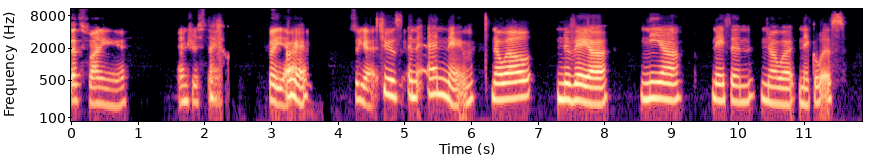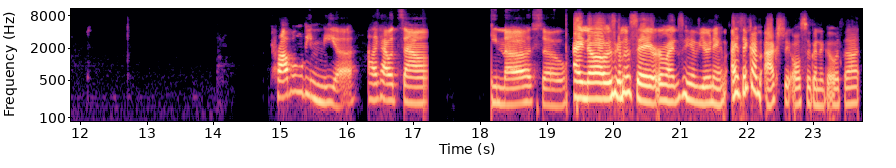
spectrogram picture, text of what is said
that's funny. Interesting. But yeah. Okay, So yeah, choose an N name: Noel, Nevea, Nia, Nathan, Noah, Nicholas. probably Nia. I like how it sounds. Nina. So I know I was gonna say it reminds me of your name. I think I'm actually also gonna go with that.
